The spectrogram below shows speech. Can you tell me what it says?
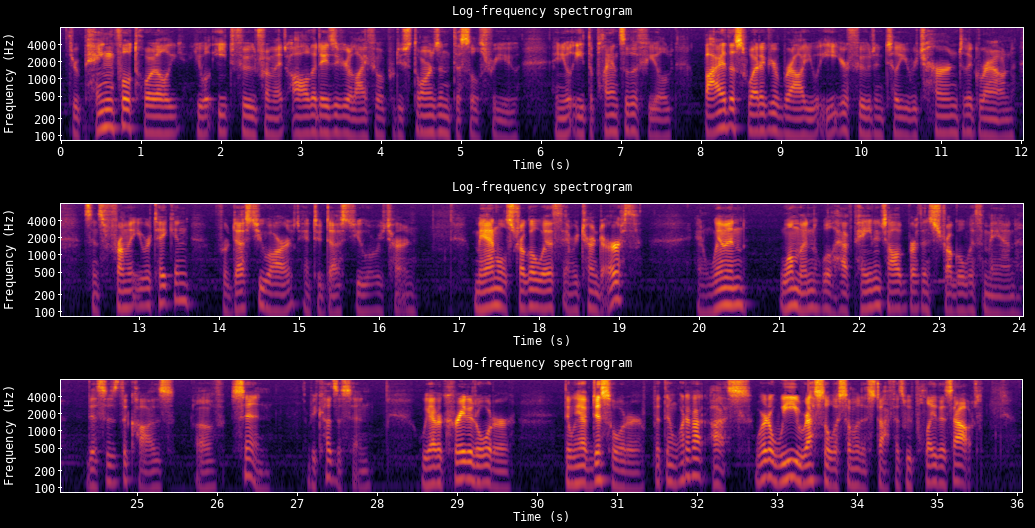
Through painful toil you will eat food from it all the days of your life. It will produce thorns and thistles for you, and you'll eat the plants of the field. By the sweat of your brow you will eat your food until you return to the ground, since from it you were taken, for dust you are, and to dust you will return. Man will struggle with and return to earth, and women Woman will have pain in childbirth and struggle with man. this is the cause of sin, because of sin. We have a created order, then we have disorder. But then what about us? Where do we wrestle with some of this stuff as we play this out?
